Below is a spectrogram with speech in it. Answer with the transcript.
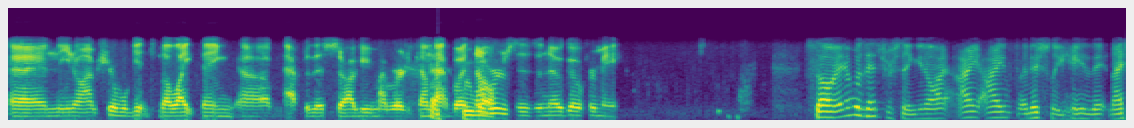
And you know, I'm sure we'll get into the light thing uh, after this, so I'll give you my verdict on that. But numbers is a no go for me. So it was interesting. You know, I, I I initially hated it, and I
